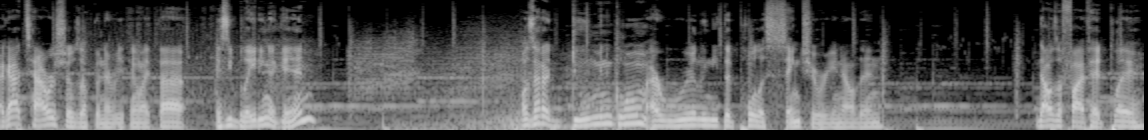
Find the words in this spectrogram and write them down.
I got tower shows up and everything like that. Is he blading again? Oh, is that a doom and gloom? I really need to pull a sanctuary now then. That was a five head play.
